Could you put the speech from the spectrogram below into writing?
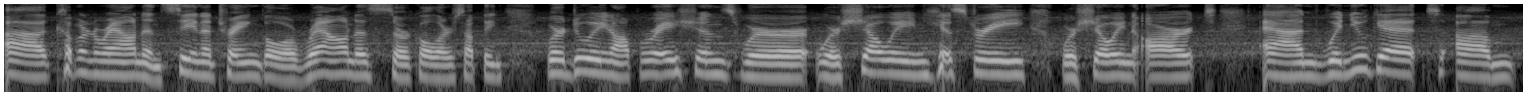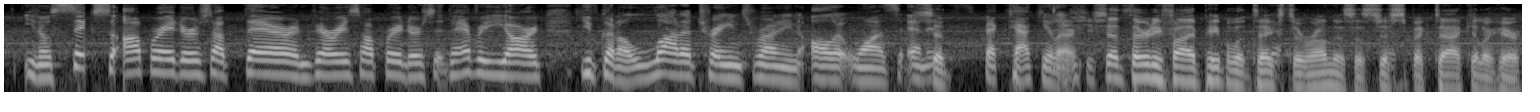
uh, coming around and seeing a train go around a circle or something. We're doing operations, we're, we're showing history, we're showing art, and when you get, um, you know, six operators up there and various operators in every yard, you've got a lot of trains running all at once, and it's spectacular. She said 35 people it takes to run this. It's just spectacular here.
